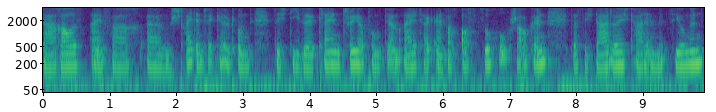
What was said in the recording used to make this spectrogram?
daraus einfach ähm, Streit entwickelt und sich diese kleinen Triggerpunkte im Alltag einfach oft so hochschaukeln, dass sich dadurch gerade in Beziehungen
